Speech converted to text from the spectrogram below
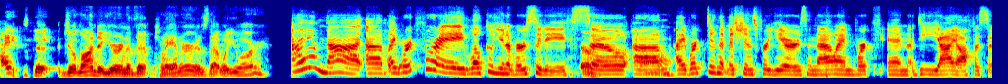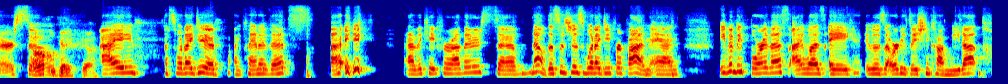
I, So, Jolanda, you're an event planner. Is that what you are? I am not. Um, I work for a local university, so um, Oh. I worked in admissions for years, and now I'm work in a DEI officer. So oh, okay. Yeah. I that's what I do. I plan events. I advocate for others. So no, this is just what I do for fun. And even before this, I was a it was an organization called Meetup.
